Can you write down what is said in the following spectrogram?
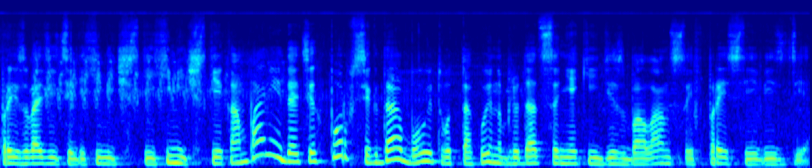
производители химические химические компании, до тех пор всегда будет вот такой наблюдаться некий дисбаланс и в прессе, и везде.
